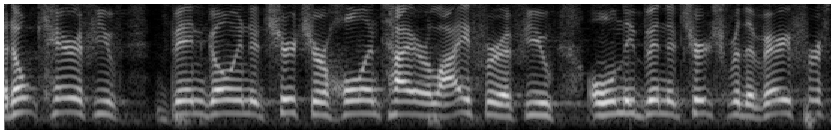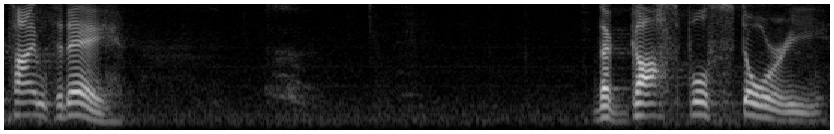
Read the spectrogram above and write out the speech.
I don't care if you've been going to church your whole entire life or if you've only been to church for the very first time today. The gospel story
